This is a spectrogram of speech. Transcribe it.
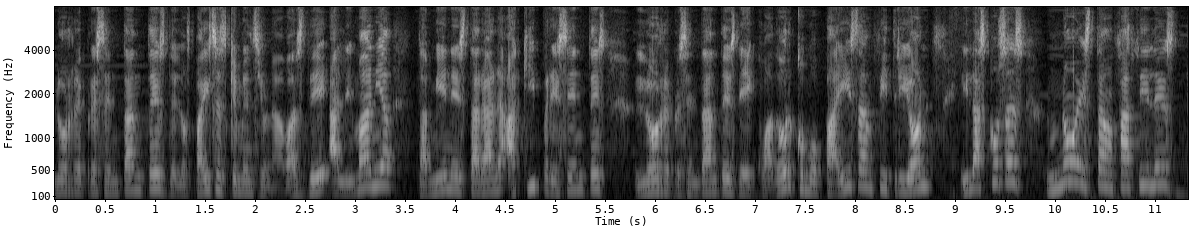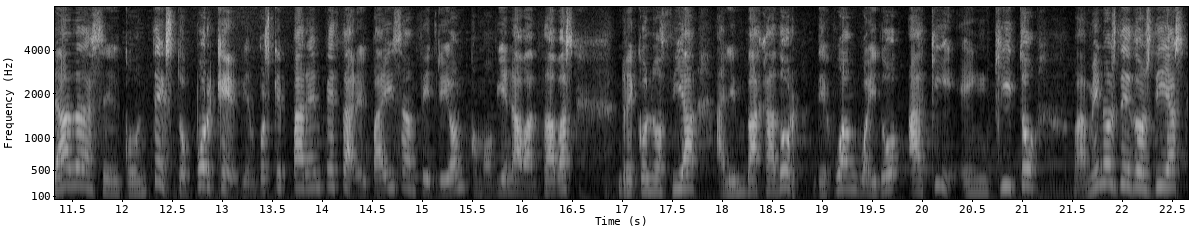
los representantes de los países que mencionabas, de Alemania, también estarán aquí presentes los representantes de Ecuador como país anfitrión y las cosas no están fáciles dadas el contexto. ¿Por qué? Bien, pues que para empezar, el país anfitrión, como bien avanzabas, reconocía al embajador de Juan Guaidó aquí en Quito a menos de dos días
